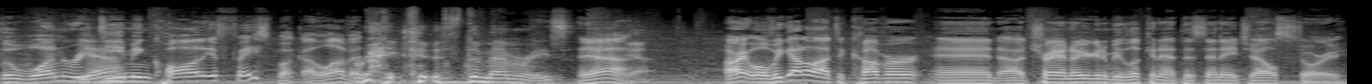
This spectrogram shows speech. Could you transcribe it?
the one Yeah. redeeming quality of Facebook. I love it. Right, it's the memories. Yeah. Yeah. All right. Well, we got a lot to cover, and uh, Trey, I know you're going to be looking at this NHL story.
